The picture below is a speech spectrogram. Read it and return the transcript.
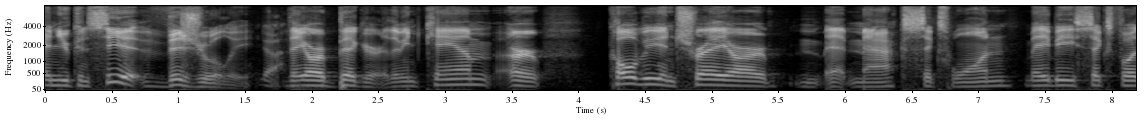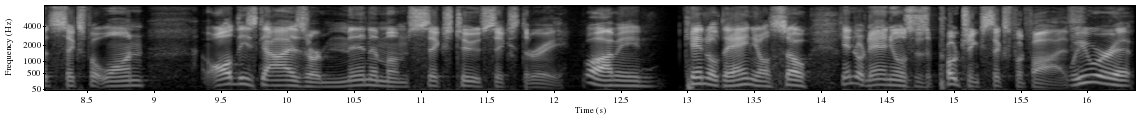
and you can see it visually. Yeah. They are bigger. I mean, Cam or Colby and Trey are at max six one, maybe six foot, six foot one. All these guys are minimum six two, six three. well, I mean, Kendall Daniels. So Kendall Daniels is approaching six foot five. we were at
